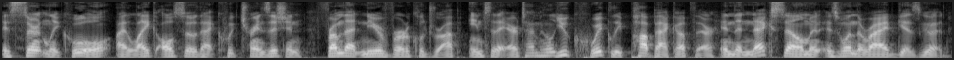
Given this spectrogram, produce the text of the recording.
It's certainly cool. I like also that quick transition from that near vertical drop into the airtime hill. You quickly pop back up there. And the next element is when the ride gets good.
